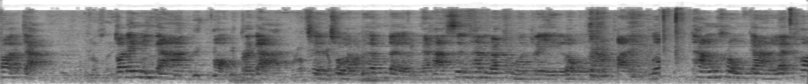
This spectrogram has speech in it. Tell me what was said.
ก็จะก็ได้มีการออกประกาศเชิญชวนเพิ่มเติมนะคะ ซึ่งท่านรัฐมนตรีลงนามไปเมื่อทั้งโครงการและข้อ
